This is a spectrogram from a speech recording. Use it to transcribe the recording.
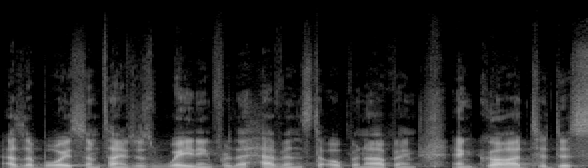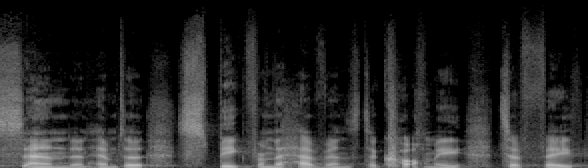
as a boy, sometimes just waiting for the heavens to open up and, and God to descend and Him to speak from the heavens to call me to faith.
